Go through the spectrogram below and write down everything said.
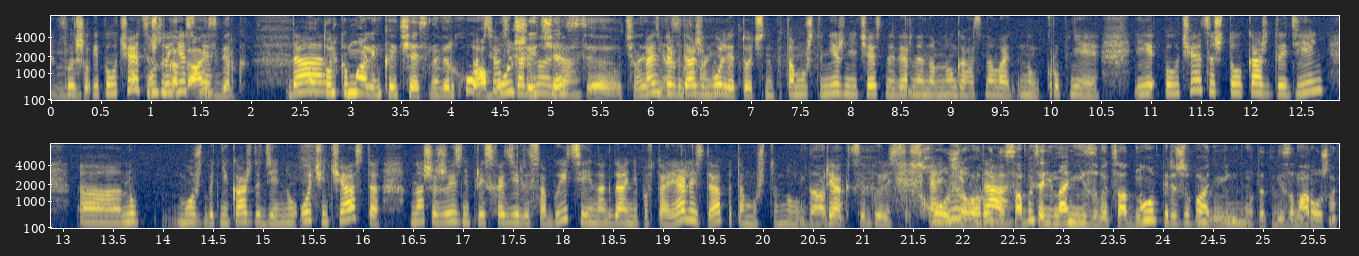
Мгм. слышал. И получается, Можно что как если... айсберг. Да, А, Только маленькая часть наверху, А а, большая часть э, человек Айсберг даже более точно, потому что нижняя часть, наверное, намного основать, ну, крупнее. И получается, что каждый день, а, ну, может быть, не каждый день, но очень часто в нашей жизни происходили события, иногда они повторялись, да, потому что, ну, Да, да. реакции были. С- Схожего они- да. рода события, они нанизываются. Одно переживание, не- Мгм. вот это не заморожено,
